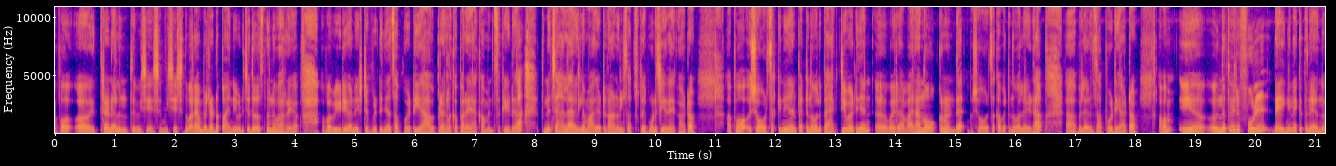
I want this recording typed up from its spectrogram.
അപ്പോൾ ഇത്ര ഉണ്ടായാലും ഇന്നത്തെ വിശേഷം. വിശേഷം എന്ന് പറയാൻ പറ്റില്ല കേട്ടോ. പനി പിടിച്ച ദിവസം തന്നെ പറയാം. അപ്പോൾ വീഡിയോ കണ്ട് ഇഷ്ടപ്പെട്ട് ഞാൻ സപ്പോർട്ട് ചെയ്യുക അഭിപ്രായങ്ങളൊക്കെ പറയുക കമൻസൊക്കെ ഇടുക. പിന്നെ ചാനൽ ആരെങ്കിലും ആദ്യമായിട്ട് കാണുമെങ്കിൽ സബ്സ്ക്രൈബ് കൂടെ ചെയ്തേക്കാം കേട്ടോ. അപ്പോൾ ഷോർട്സൊക്കെ ഇനി ഞാൻ പറ്റുന്ന പോലെ ഇപ്പോൾ ആക്റ്റീവായിട്ട് ഞാൻ വരാൻ വരാൻ നോക്കണുണ്ട്. അപ്പോൾ ഷോർട്സൊക്കെ പറ്റുന്ന പോലെ ഇടാം. അപ്പോൾ എല്ലാവരും സപ്പോർട്ട് ചെയ്യാം കേട്ടോ. അപ്പം ഇന്നത്തെ ഒരു ഫുൾ ഡേ ഇങ്ങനെയൊക്കെ തന്നെയായിരുന്നു.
